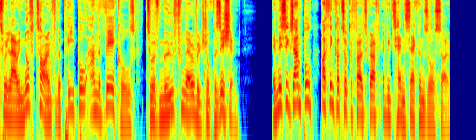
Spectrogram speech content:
to allow enough time for the people and the vehicles to have moved from their original position. In this example, I think I took a photograph every 10 seconds or so.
